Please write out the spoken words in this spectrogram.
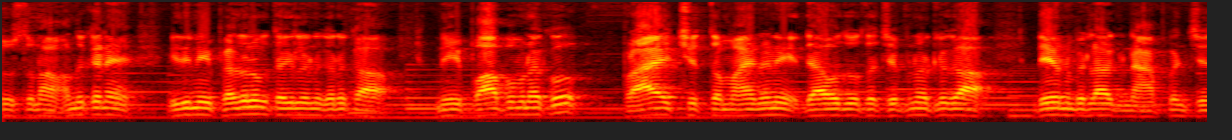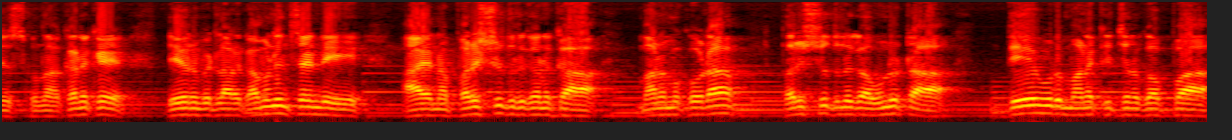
చూస్తున్నాం అందుకనే ఇది నీ పెదలకు తగిలిన గనుక నీ పాపమునకు ప్రాయశ్చిత్తం ఆయనని దేవదూత చెప్పినట్లుగా దేవుని బిడ్డల జ్ఞాపకం చేసుకుందాం. కనుకే దేవుని బిడ్డల గమనించండి ఆయన పరిశుద్ధుడు కనుక మనము కూడా పరిశుద్ధులుగా ఉండుట దేవుడు మనకిచ్చిన గొప్ప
